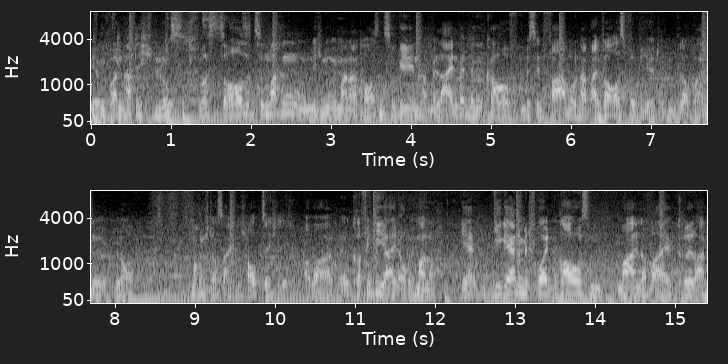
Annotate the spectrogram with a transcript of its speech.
Irgendwann hatte ich Lust, was zu Hause zu machen und nicht nur immer nach draußen zu gehen. Habe mir Leinwände gekauft, ein bisschen Farbe und habe einfach ausprobiert. Und mittlerweile ja, mache ich das eigentlich hauptsächlich. Aber äh, Graffiti halt auch immer noch. Gehe geh gerne mit Freunden raus, malen dabei, Grill an.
